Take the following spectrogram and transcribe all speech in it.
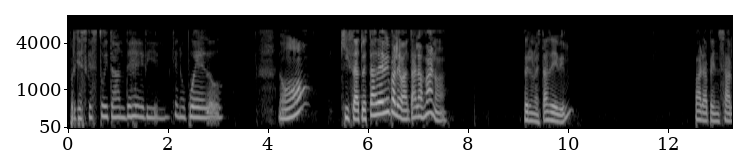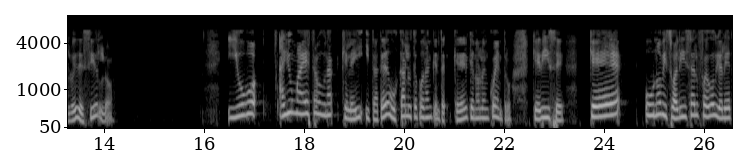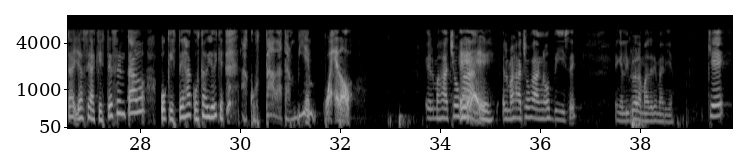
Porque es que estoy tan débil que no puedo. No, quizá tú estás débil para levantar las manos, pero no estás débil para pensarlo y decirlo. Y hubo, hay un maestro de una, que leí y traté de buscarlo, ustedes podrán creer que no lo encuentro, que dice que uno visualiza el fuego violeta, ya sea que estés sentado o que estés acostado. Y yo dije, acostada también puedo. El Mahacho eh. el Mahacho Han nos dice en el libro de la Madre María que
